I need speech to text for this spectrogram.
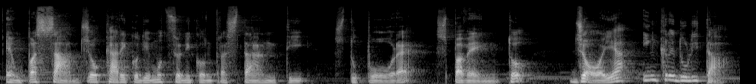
È un passaggio carico di emozioni contrastanti, stupore, spavento, gioia, incredulità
